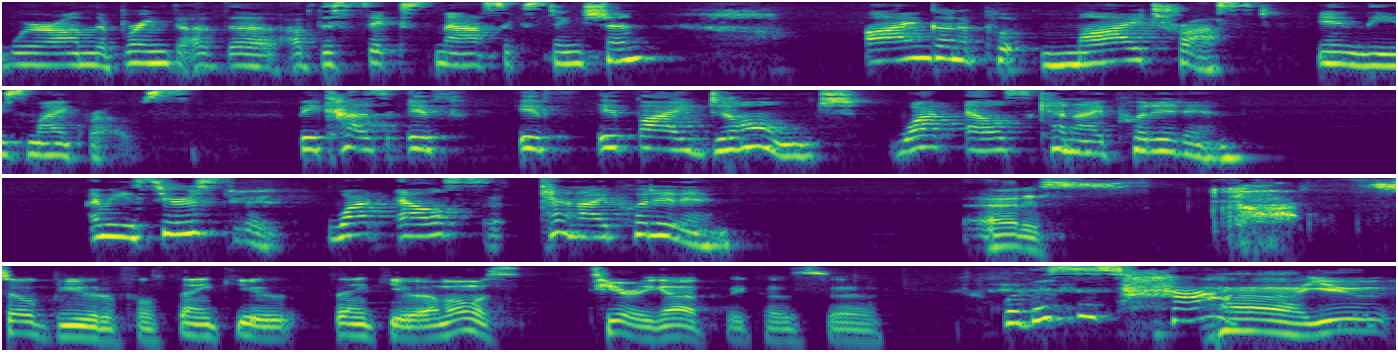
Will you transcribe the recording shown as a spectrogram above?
we're on the brink of the, of the sixth mass extinction. I'm going to put my trust in these microbes because if, if, if I don't, what else can I put it in? I mean, seriously, what else can I put it in? That is, God, so beautiful. Thank you. Thank you. I'm almost tearing up because, uh, well, this is how uh, you.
